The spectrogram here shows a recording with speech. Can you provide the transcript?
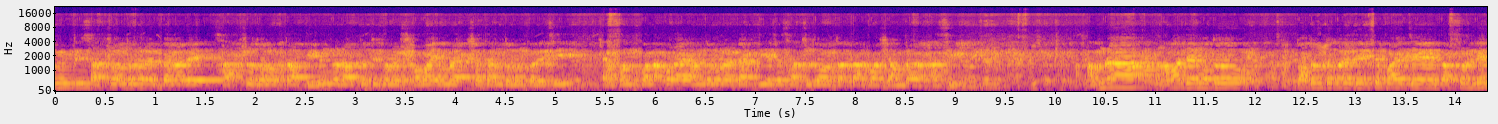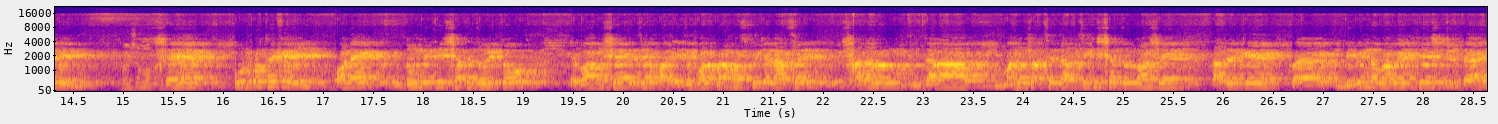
বিরোধী ছাত্র আন্দোলনের ব্যানারে ছাত্র জনতা, বিভিন্ন রাজনৈতিক দলের সবাই আমরা একসাথে আন্দোলন করেছি। এখন কলাপাড়ায় আন্দোলনের ডাক দিয়েছে ছাত্র জনতা, তার পাশে আমরা আছি। আমরা আমাদের মতো তদন্ত করে দেখতে পাই যে ডক্টর লেনিন সে পূর্ব থেকেই অনেক দুর্নীতির সাথে জড়িত এবং সে যে এই যে কলাপাড়া হসপিটালে আছে, সাধারণ যারা মানুষ আছে, যারা চিকিৎসার জন্য আসে, তাদেরকে বিভিন্নভাবে টেস্ট দেয়।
